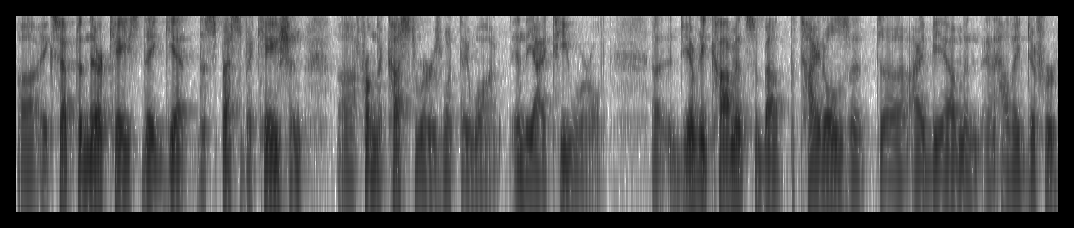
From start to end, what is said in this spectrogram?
Uh, except in their case, they get the specification uh, from the customers what they want in the IT world. Uh, do you have any comments about the titles at uh, IBM and, and how they differ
